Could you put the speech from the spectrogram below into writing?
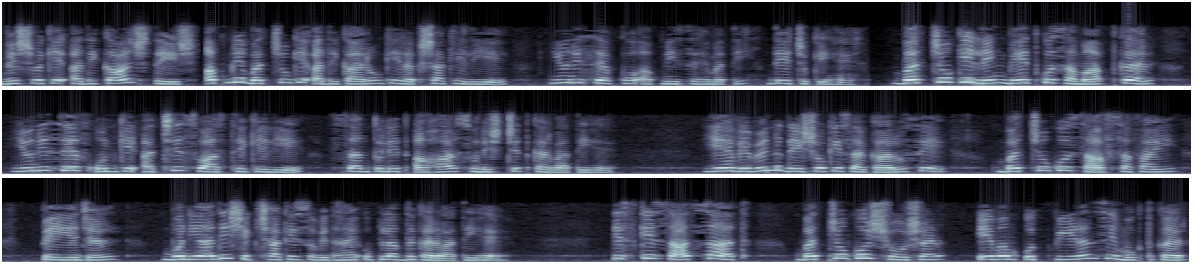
विश्व के अधिकांश देश अपने बच्चों के अधिकारों की रक्षा के लिए यूनिसेफ को अपनी सहमति दे चुके हैं। बच्चों के लिंग भेद को समाप्त कर यूनिसेफ उनके अच्छे स्वास्थ्य के लिए संतुलित आहार सुनिश्चित करवाती है। यह विभिन्न देशों की सरकारों से बच्चों को साफ़ सफ़ाई, पेयजल, बुनियादी शिक्षा की सुविधाएँ उपलब्ध करवाती है। इसके साथ साथ बच्चों को शोषण एवं उत्पीड़न से मुक्त कर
